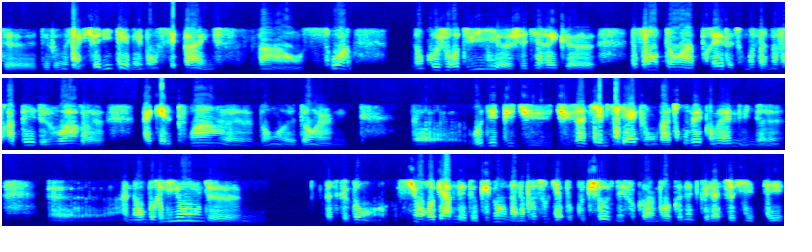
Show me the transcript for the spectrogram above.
de, de l'homosexualité, mais bon, c'est pas une fin en soi. Donc aujourd'hui, euh, je dirais que 100 ans après, parce que moi ça m'a frappé de voir euh, à quel point, euh, bon, dans au début du XXe siècle, on va trouver quand même une un embryon de parce que bon, on regarde les documents, on a l'impression qu'il y a beaucoup de choses, mais il faut quand même reconnaître que la société,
